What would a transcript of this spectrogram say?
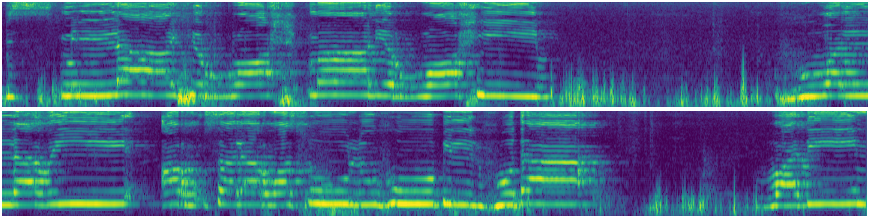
بسم اللہ الرحمن الرحیم۔ هو الذي أرسل رسوله بالهدى ودين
